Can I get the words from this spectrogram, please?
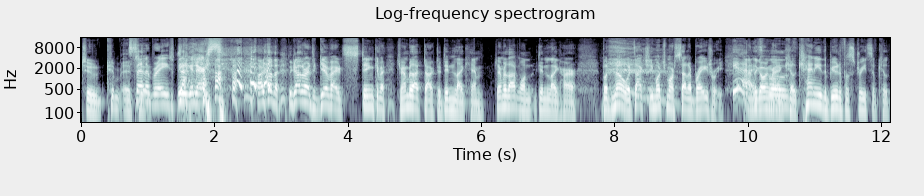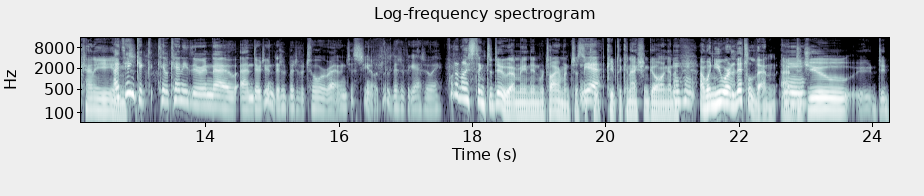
to, com- uh, to celebrate being a nurse. I thought that they gather around to give out stink. Of, do you remember that doctor didn't like him? Do you remember that one didn't like her? But no, it's actually much more celebratory. Yeah, and they're going around. Kilkenny, the beautiful streets of Kilkenny. I think K- Kilkenny they're in now, and they're doing a little bit of a tour around, just you know, a little bit of a getaway. What a nice thing to do. I mean, in retirement, just to Yeah. Mm-hmm. keep, keep the connection going. And and when you were little, then uh, Mm. did you did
